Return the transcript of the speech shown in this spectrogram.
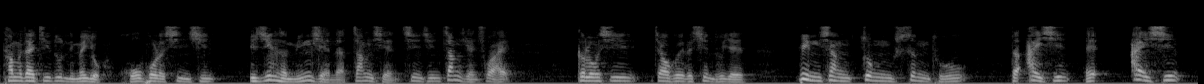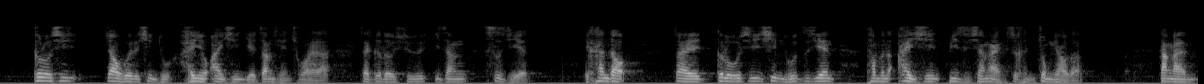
他们在基督里面有活泼的信心，已经很明显的彰显信心彰显出来。格罗西教会的信徒也并向众圣徒的爱心，哎，爱心，格罗西教会的信徒很有爱心，也彰显出来了。在格罗西一章四节，你看到在格罗西信徒之间，他们的爱心彼此相爱是很重要的。当然，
